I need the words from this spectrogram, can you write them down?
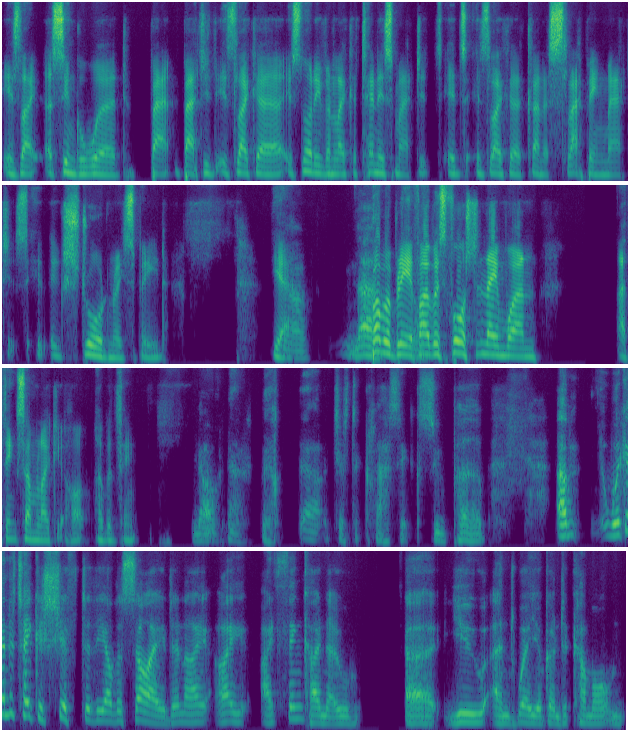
is like a single word bat, batted. It's like a. It's not even like a tennis match. It's it's it's like a kind of slapping match. It's extraordinary speed. Yeah, no, no, probably no. if I was forced to name one, I think some like it hot. I would think. No, no, uh, just a classic, superb. Um, we're going to take a shift to the other side, and I, I, I think I know uh, you and where you're going to come on,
